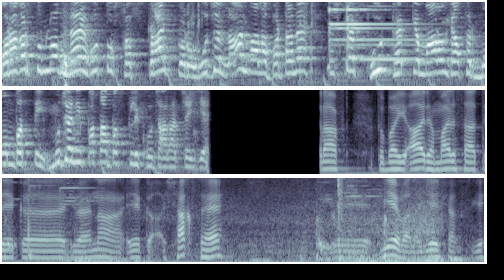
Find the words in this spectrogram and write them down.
और अगर तुम लोग नए हो तो सब्सक्राइब करो। वो जो लाल वाला बटन है उस पर फूट फेंक के मारो या फिर मोमबत्ती। मुझे नहीं पता बस क्लिक हो जाना चाहिए। क्राफ्ट तो भाई आज हमारे साथ एक जो है ना एक शख्स है। ये ये वाला ये शख्स ये।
